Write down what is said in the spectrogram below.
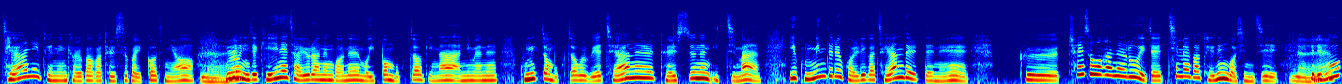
제한이 되는 결과가 될 수가 있거든요. 네. 물론 이제 개인의 자유라는 거는 뭐 입법 목적이나 아니면은 공익적 목적을 위해 제한을 될 수는 있지만 이 국민들의 권리가 제한될 때는 그 최소한으로 이제 침해가 되는 것인지 네. 그리고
